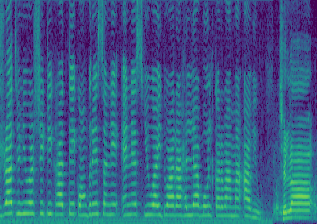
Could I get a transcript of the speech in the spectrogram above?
ગુજરાત યુનિવર્સિટી ખાતે કોંગ્રેસ અને એનએસયુઆઈ દ્વારા હલ્લાબોલ કરવામાં આવ્યું. છેલ્લા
